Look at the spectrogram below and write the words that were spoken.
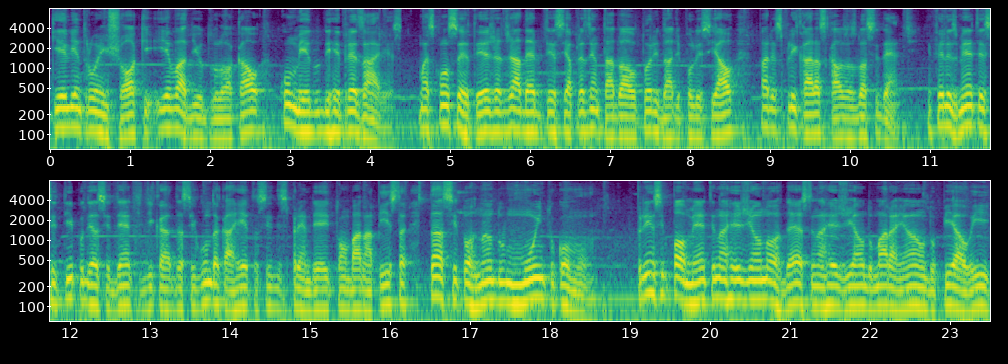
que ele entrou em choque e evadiu do local com medo de represálias. Mas com certeza já deve ter se apresentado à autoridade policial para explicar as causas do acidente. Infelizmente, esse tipo de acidente de, da segunda carreta se desprender e tombar na pista está se tornando muito comum principalmente na região Nordeste, na região do Maranhão, do Piauí,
